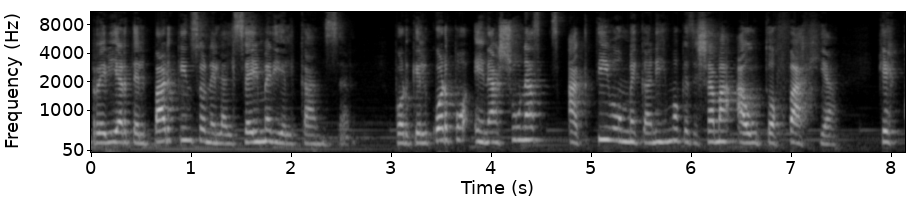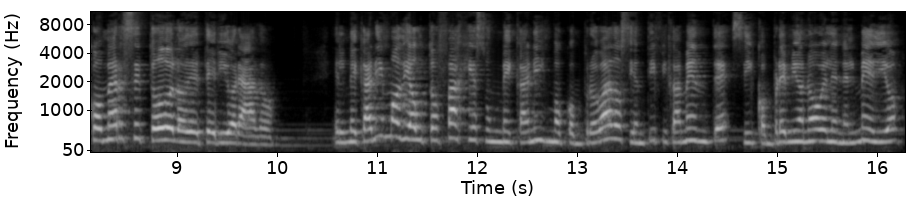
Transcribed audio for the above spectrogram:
revierte el Parkinson, el Alzheimer y el cáncer porque el cuerpo en ayunas activa un mecanismo que se llama autofagia, que es comerse todo lo deteriorado. El mecanismo de autofagia es un mecanismo comprobado científicamente, ¿sí? con premio Nobel en el medio,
